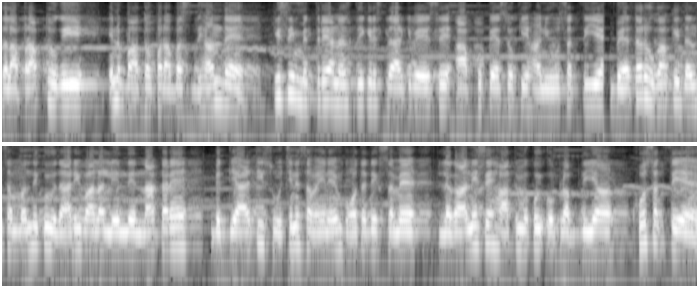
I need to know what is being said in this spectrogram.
सलाह प्राप्त होगी। इन बातों पर अवश्य ध्यान दें। किसी मित्र या नजदीकी रिश्तेदार की वजह से आपको पैसों की हानि हो सकती है। बेहतर होगा कि धन संबंधी कोई उधारी वाला लेन देन न करें। विद्यार्थी सोचने समझने में बहुत अधिक समय लगाने से हाथ में कोई उपलब्धियाँ खो सकते हैं।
